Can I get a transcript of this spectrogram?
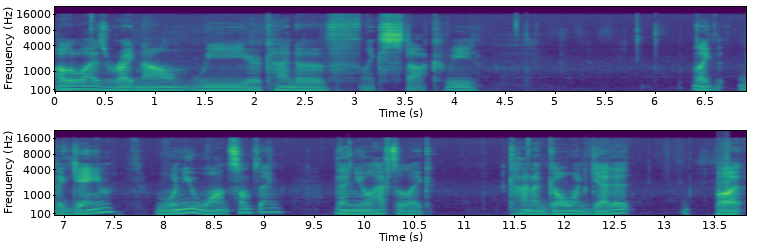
otherwise right now we are kind of like stuck. We like the game when you want something then you'll have to like kind of go and get it but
